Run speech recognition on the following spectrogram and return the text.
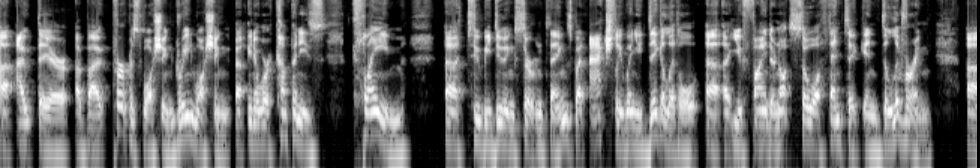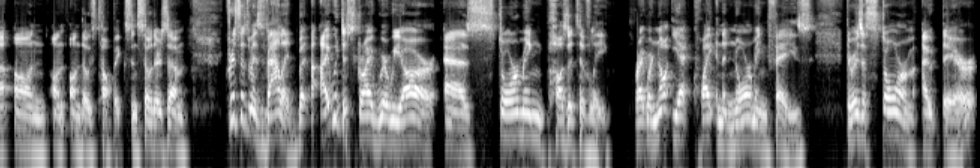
uh, out there about purpose washing, greenwashing, uh, you know, where companies claim uh, to be doing certain things, but actually, when you dig a little, uh, uh, you find they're not so authentic in delivering uh, on, on on those topics. And so, there's um, criticism is valid, but I would describe where we are as storming positively. Right, we're not yet quite in the norming phase there is a storm out there.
